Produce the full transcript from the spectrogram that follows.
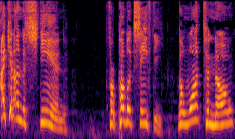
I can understand for public safety the want to know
